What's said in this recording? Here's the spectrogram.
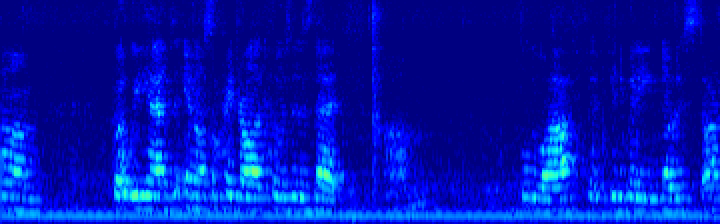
Um, but we had, you know, some hydraulic hoses that, um, blew off. If anybody noticed on,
